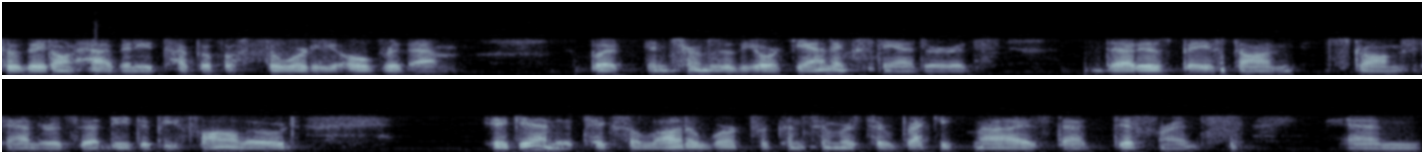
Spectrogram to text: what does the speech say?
so they don't have any type of authority over them. But in terms of the organic standards, that is based on strong standards that need to be followed. Again, it takes a lot of work for consumers to recognize that difference, and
